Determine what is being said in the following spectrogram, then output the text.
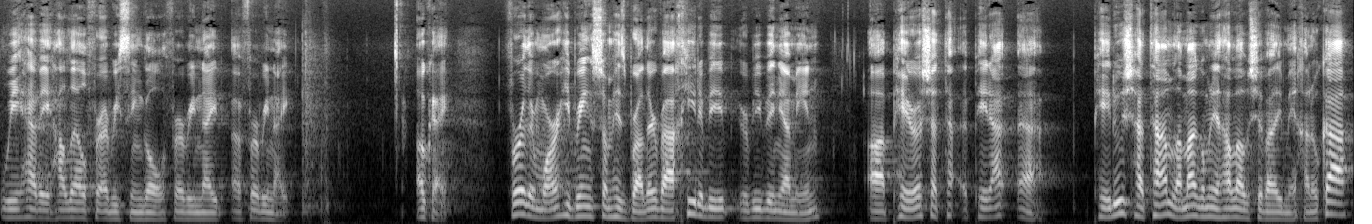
we have a hallel for every single for every night uh, for every night. Okay. Furthermore, he brings from his brother, V'achi Rabbi Binyamin, uh, Perush uh, Hatam Lama Gomri Halal Sheva Chanukah,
